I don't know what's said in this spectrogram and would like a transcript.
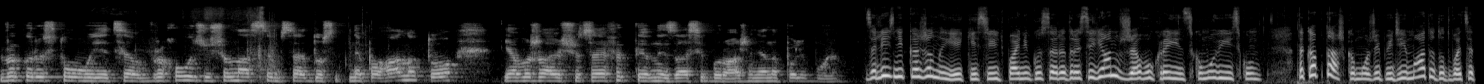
використовується, враховуючи, що в нас цим все досить непогано, то я вважаю, що це ефективний засіб ураження на полі бою. Залізні кажани, які сіють паніку серед росіян, вже в українському війську. Така пташка може підіймати до 20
